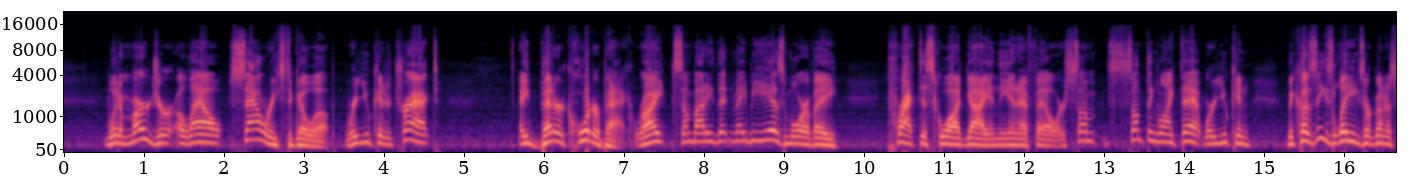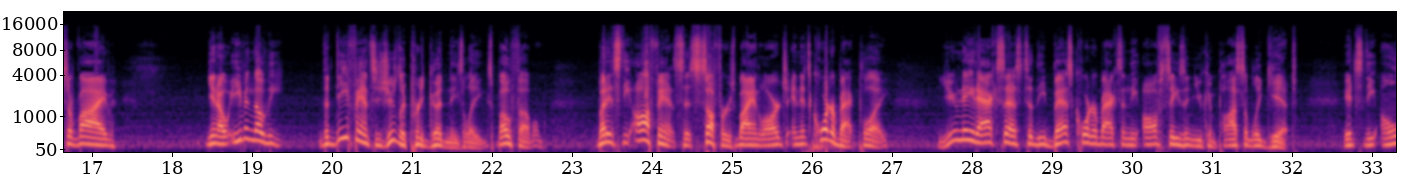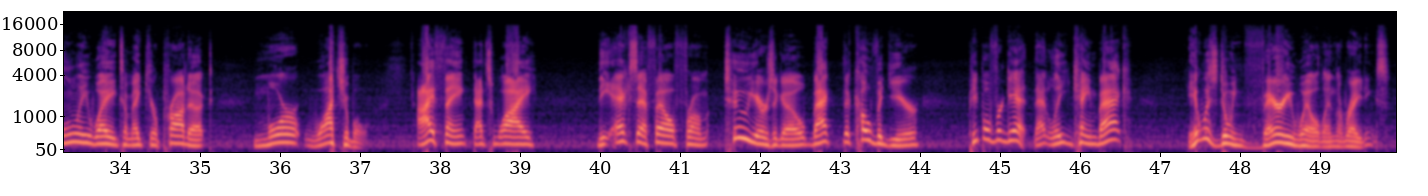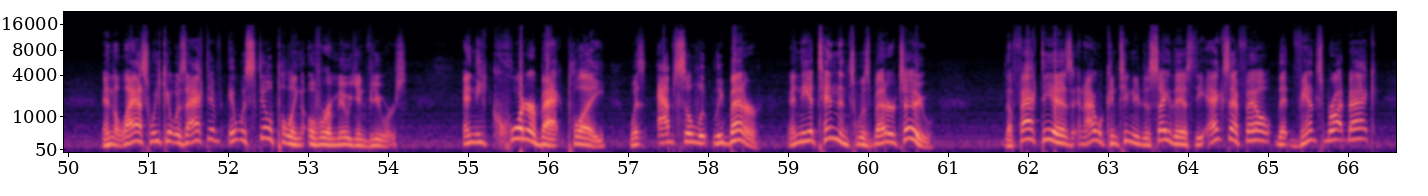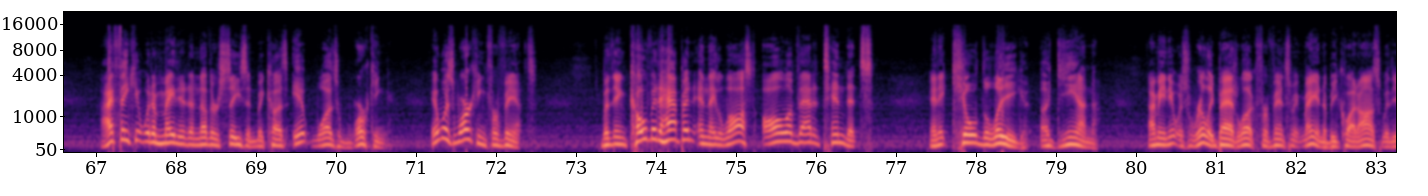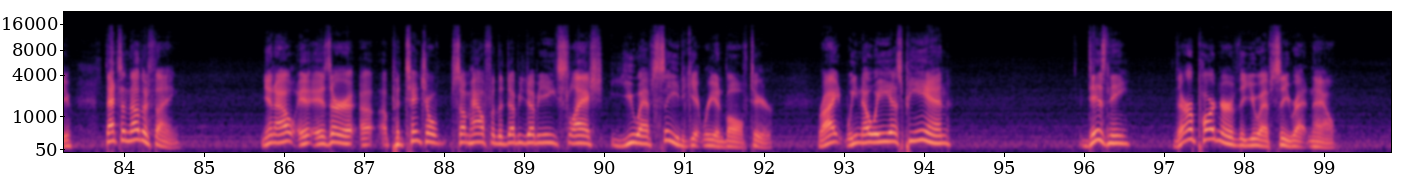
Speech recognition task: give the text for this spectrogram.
would a merger allow salaries to go up where you could attract a better quarterback, right? Somebody that maybe is more of a practice squad guy in the NFL or some something like that where you can because these leagues are going to survive you know even though the the defense is usually pretty good in these leagues both of them but it's the offense that suffers by and large and it's quarterback play you need access to the best quarterbacks in the offseason you can possibly get it's the only way to make your product more watchable. I think that's why the XFL from two years ago, back the COVID year, people forget that league came back. It was doing very well in the ratings. And the last week it was active, it was still pulling over a million viewers. And the quarterback play was absolutely better. And the attendance was better too the fact is, and I will continue to say this, the XFL that Vince brought back, I think it would have made it another season because it was working. It was working for Vince. But then COVID happened and they lost all of that attendance and it killed the league again. I mean, it was really bad luck for Vince McMahon, to be quite honest with you. That's another thing. You know, is, is there a, a, potential somehow for the WWE slash UFC to get re-involved here? Right? We know ESPN, Disney, they're a partner of the UFC right now.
